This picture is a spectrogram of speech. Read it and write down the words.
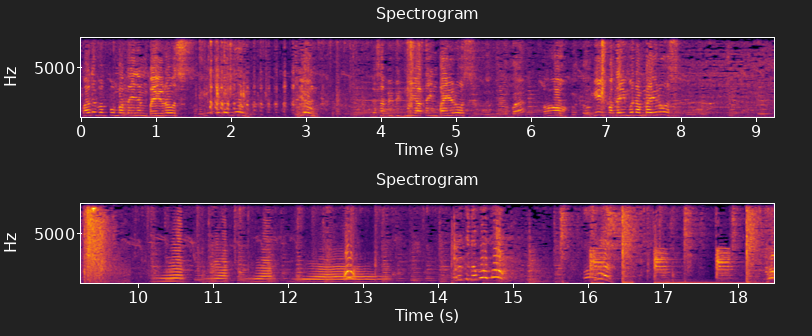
paano ba pumatay ng virus? Ganito lang yun. Ayun, nasa bibig mo yata yung virus. Nandito ba? Oo, sige, patayin mo ng virus. Ano ginawa mo? Oh! Yo,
